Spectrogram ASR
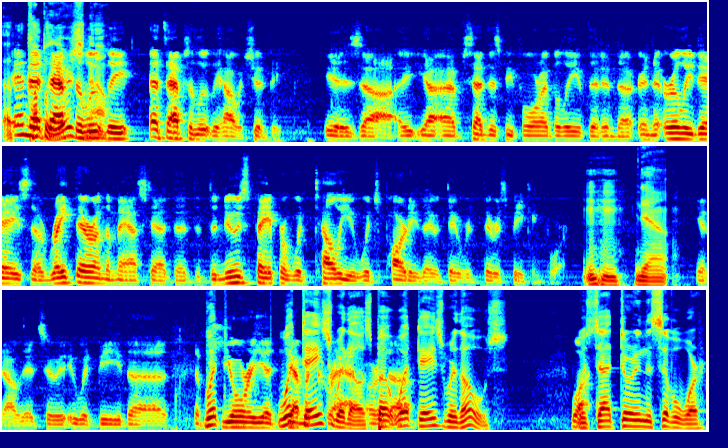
a and that's couple of years now. absolutely that's absolutely how it should be. Is uh, yeah, I've said this before. I believe that in the in the early days, the right there on the masthead, the, the, the newspaper would tell you which party they they were they were speaking for. Mm-hmm. Yeah. You know, it's, it would be the the What- Peoria. What days were those? But the- what days were those? what? Was that during the Civil War,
